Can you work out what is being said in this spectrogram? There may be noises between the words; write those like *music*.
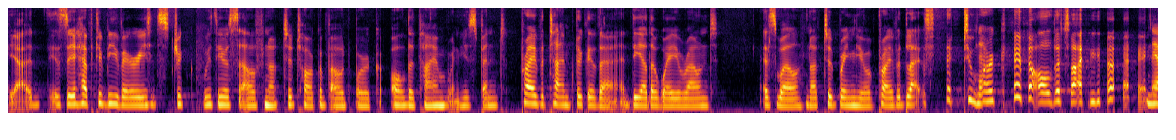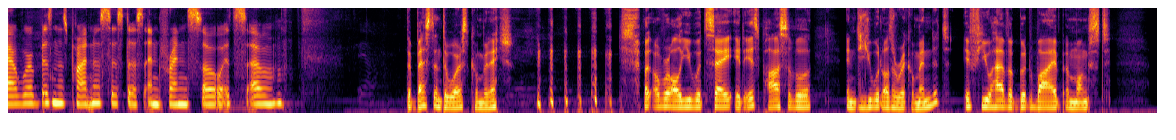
yeah, it is you have to be very strict with yourself not to talk about work all the time when you spend private time together and the other way around as well, not to bring your private life *laughs* to work *laughs* all the time. *laughs* yeah, we're business partners, sisters, and friends, so it's um, the best and the worst combination. but overall, you would say it is possible, and you would also recommend it if you have a good vibe amongst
